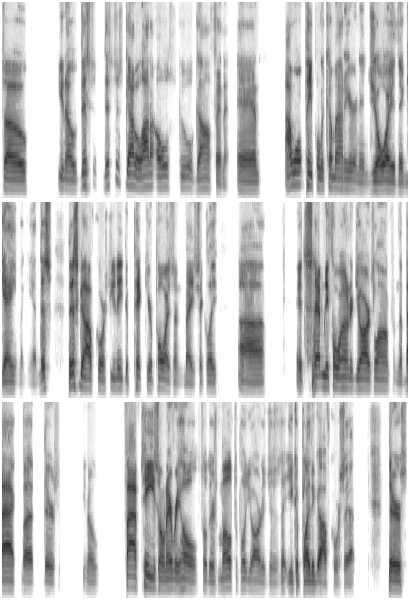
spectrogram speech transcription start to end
So, you know, this this has got a lot of old school golf in it, and I want people to come out here and enjoy the game again. This this golf course, you need to pick your poison. Basically, uh, it's seventy four hundred yards long from the back, but there's you know five tees on every hole, so there's multiple yardages that you could play the golf course at. There's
